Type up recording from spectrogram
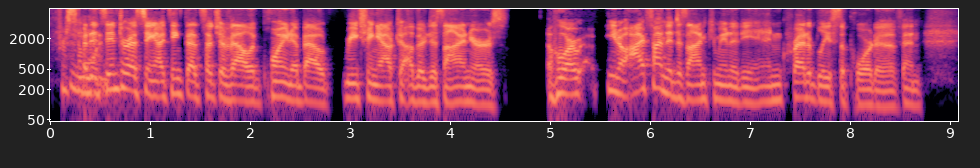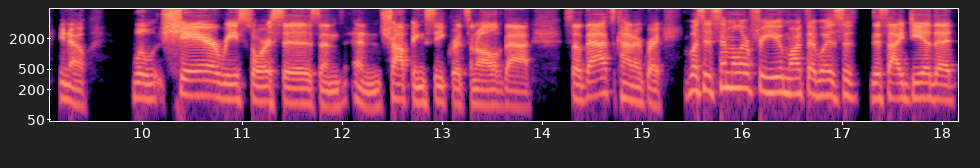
for someone. But it's interesting. I think that's such a valid point about reaching out to other designers who are, you know, I find the design community incredibly supportive and, you know, will share resources and and shopping secrets and all of that. So that's kind of great. Was it similar for you, Martha? Was it this idea that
